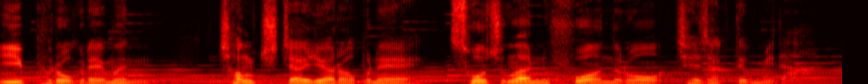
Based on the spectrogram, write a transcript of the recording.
이 프로그램은 청취자 여러분의 소중한 후원으로 제작됩니다.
